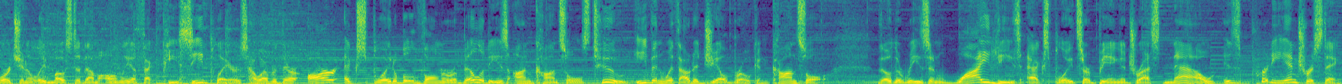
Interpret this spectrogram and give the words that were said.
Fortunately, most of them only affect PC players. However, there are exploitable vulnerabilities on consoles too, even without a jailbroken console. Though the reason why these exploits are being addressed now is pretty interesting.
